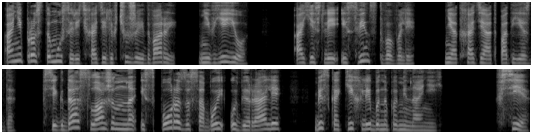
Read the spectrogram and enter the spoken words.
Они просто мусорить ходили в чужие дворы, не в ее, а если и свинствовали, не отходя от подъезда, всегда слаженно и споро за собой убирали без каких-либо напоминаний. Все,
